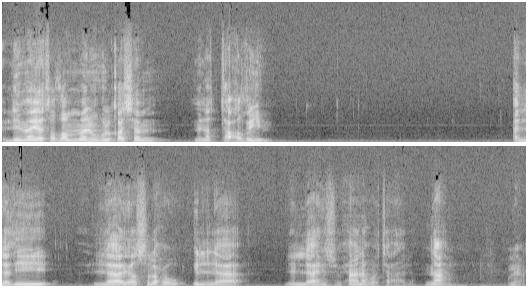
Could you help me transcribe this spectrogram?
لما يتضمنه القسم من التعظيم الذي لا يصلح إلا لله سبحانه وتعالى. نعم. نعم.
